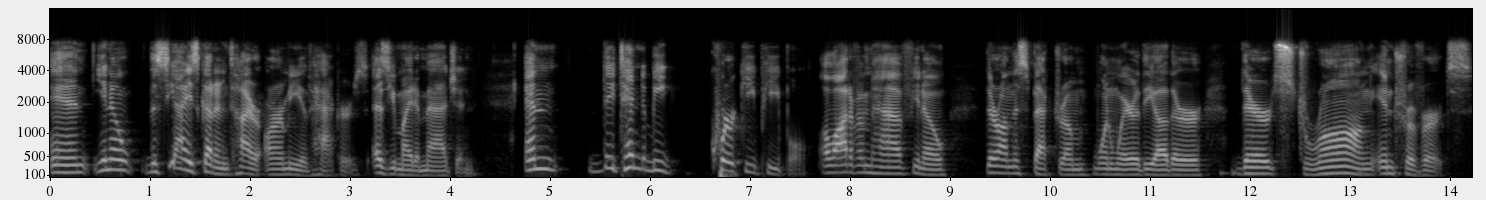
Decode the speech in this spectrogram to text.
And, you know, the CIA's got an entire army of hackers, as you might imagine. And they tend to be quirky people. A lot of them have, you know, they're on the spectrum one way or the other. They're strong introverts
